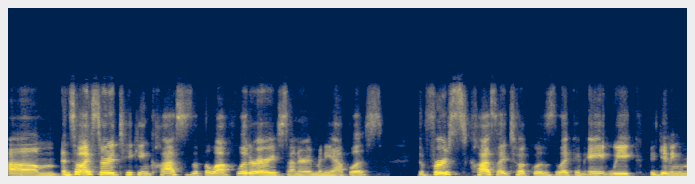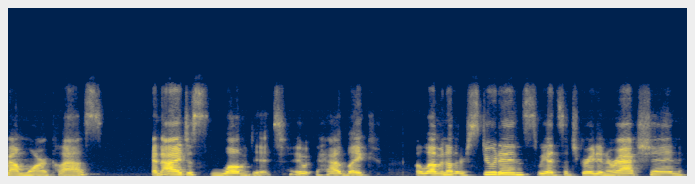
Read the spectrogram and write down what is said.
Um, and so I started taking classes at the Loft Literary Center in Minneapolis. The first class I took was like an eight week beginning memoir class, and I just loved it. It had like 11 other students. We had such great interaction.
